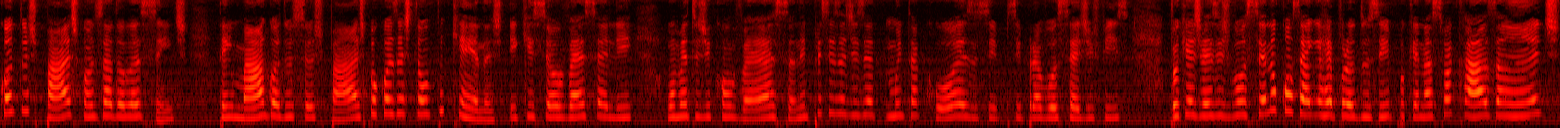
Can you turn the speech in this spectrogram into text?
Quantos pais, quantos adolescentes têm mágoa dos seus pais por coisas tão pequenas e que se houvesse ali um momento de conversa, nem precisa dizer muita coisa se, se para você é difícil, porque às vezes você não consegue reproduzir porque na sua casa antes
